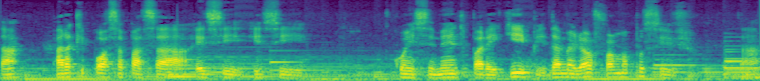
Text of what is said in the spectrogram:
tá? Para que possa passar esse esse conhecimento para a equipe da melhor forma possível, tá?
